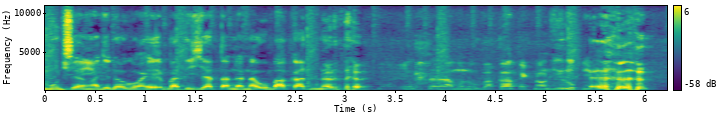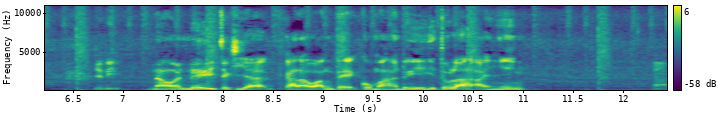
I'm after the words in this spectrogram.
Mun sia ngaja da gue berarti sia tandana uh, bakat bener teu. Ya eta mun bakat tek naon hirupnya. Jadi Naon deui cek sia Karawang teh kumaha deui gitulah anjing. nah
